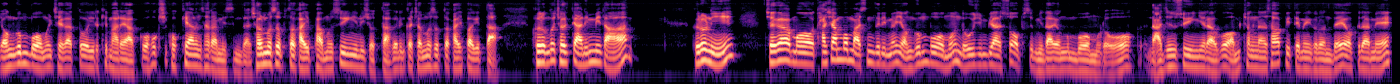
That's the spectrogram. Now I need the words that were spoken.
연금보험을 제가 또 이렇게 말해갖고 혹시 곡해하는 사람이 있습니다. 젊어서부터 가입하면 수익률이 좋다. 그러니까 젊어서부터 가입하겠다. 그런 거 절대 아닙니다. 그러니 제가 뭐 다시 한번 말씀드리면 연금보험은 노후 준비할 수 없습니다. 연금보험으로 낮은 수익률하고 엄청난 사업비 때문에 그런데요. 그 다음에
